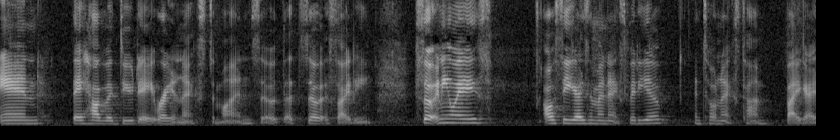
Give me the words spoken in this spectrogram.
and they have a due date right next to mine. So that's so exciting. So anyways, I'll see you guys in my next video. Until next time, bye guys.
